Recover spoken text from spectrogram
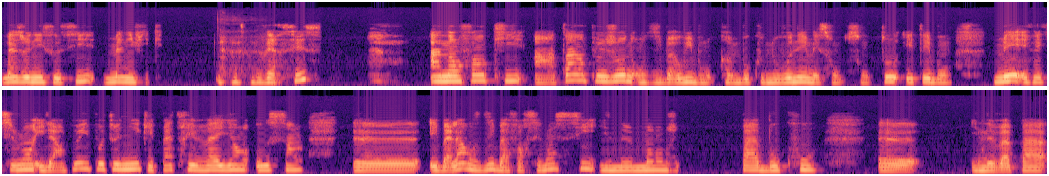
La jaunisse aussi, magnifique. Versus un enfant qui a un teint un peu jaune, on se dit bah oui, bon, comme beaucoup de nouveau-nés, mais son, taux était bon. Mais effectivement, il est un peu hypotonique et pas très vaillant au sein. Euh, et bah là, on se dit bah forcément, si ne mange pas beaucoup, euh, il ne va pas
